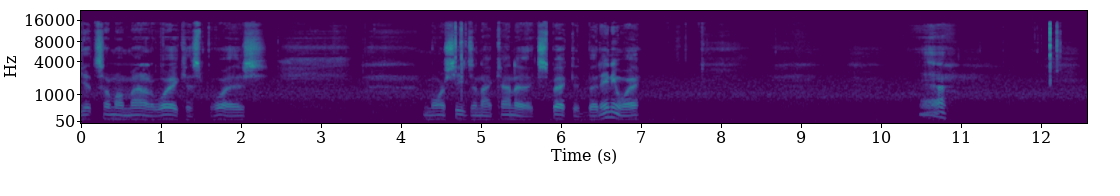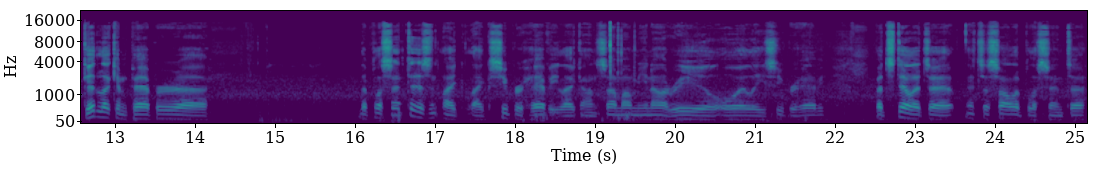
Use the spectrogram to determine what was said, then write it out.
get some of them out of the way because boy there's more seeds than I kind of expected. But anyway. Yeah. Good looking pepper uh, the placenta isn't like like super heavy like on some of them you know real oily super heavy but still it's a it's a solid placenta.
